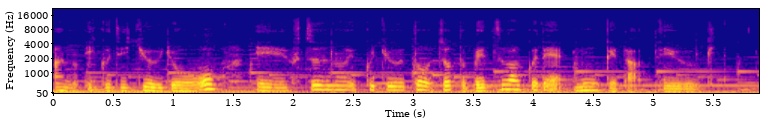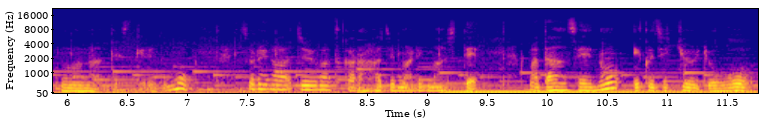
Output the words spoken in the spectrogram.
あの育児休業を、えー、普通の育休とちょっと別枠で設けたっていうものなんですけれどもそれが10月から始まりまして、まあ、男性の育児休業を、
